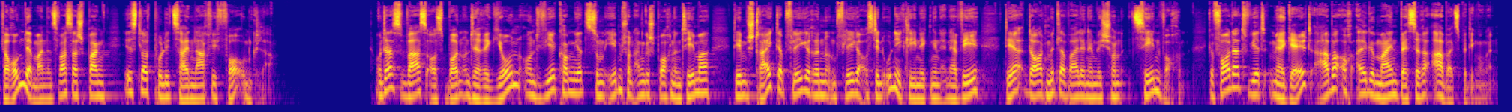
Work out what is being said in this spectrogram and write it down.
Warum der Mann ins Wasser sprang, ist laut Polizei nach wie vor unklar. Und das war's aus Bonn und der Region und wir kommen jetzt zum eben schon angesprochenen Thema, dem Streik der Pflegerinnen und Pfleger aus den Unikliniken in NRW. Der dauert mittlerweile nämlich schon zehn Wochen. Gefordert wird mehr Geld, aber auch allgemein bessere Arbeitsbedingungen.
